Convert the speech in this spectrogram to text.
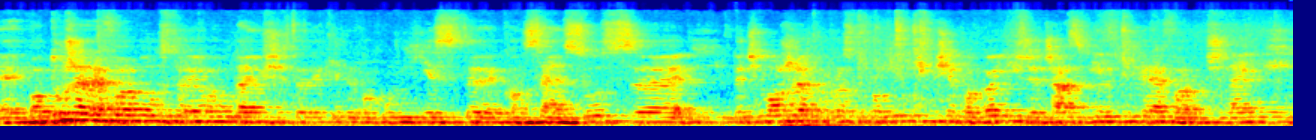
E, Bo duże reformy ustrojowe udają się wtedy, kiedy wokół nich jest e, konsensus e, i być może po prostu powinniśmy się pogodzić, że czas wielkich reform, przynajmniej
